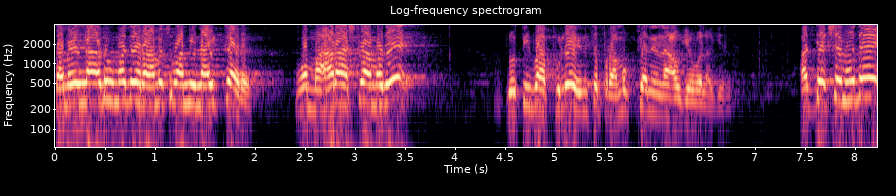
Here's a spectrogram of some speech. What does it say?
तमिळनाडूमध्ये रामस्वामी नाईकर व महाराष्ट्रामध्ये ज्योतिबा फुले यांचं प्रामुख्याने नाव घ्यावं लागेल. अध्यक्ष महोदय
